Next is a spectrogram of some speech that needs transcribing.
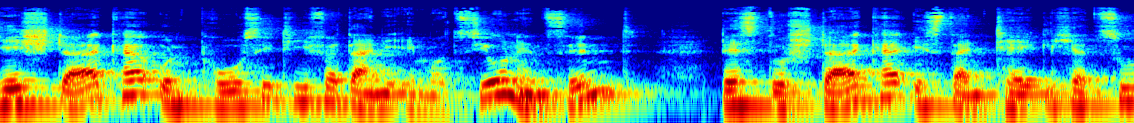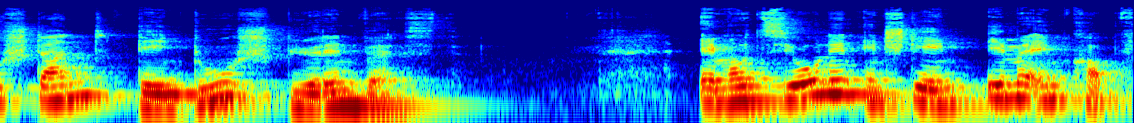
Je stärker und positiver deine Emotionen sind, desto stärker ist dein täglicher Zustand, den du spüren wirst. Emotionen entstehen immer im Kopf.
